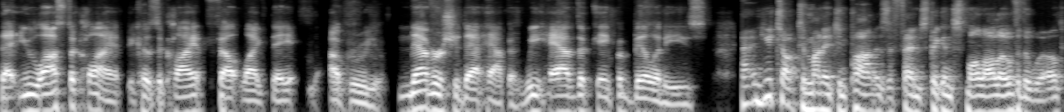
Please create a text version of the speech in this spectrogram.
that you lost a client because the client felt like they outgrew you. Never should that happen. We have the capabilities. And you talk to managing partners of firms big and small all over the world.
